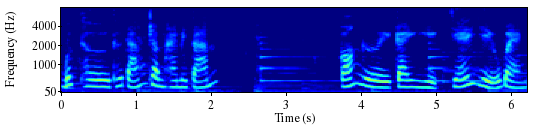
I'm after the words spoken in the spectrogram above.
Bức thư thứ 828 Có người cay nghiệt chế giễu bạn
